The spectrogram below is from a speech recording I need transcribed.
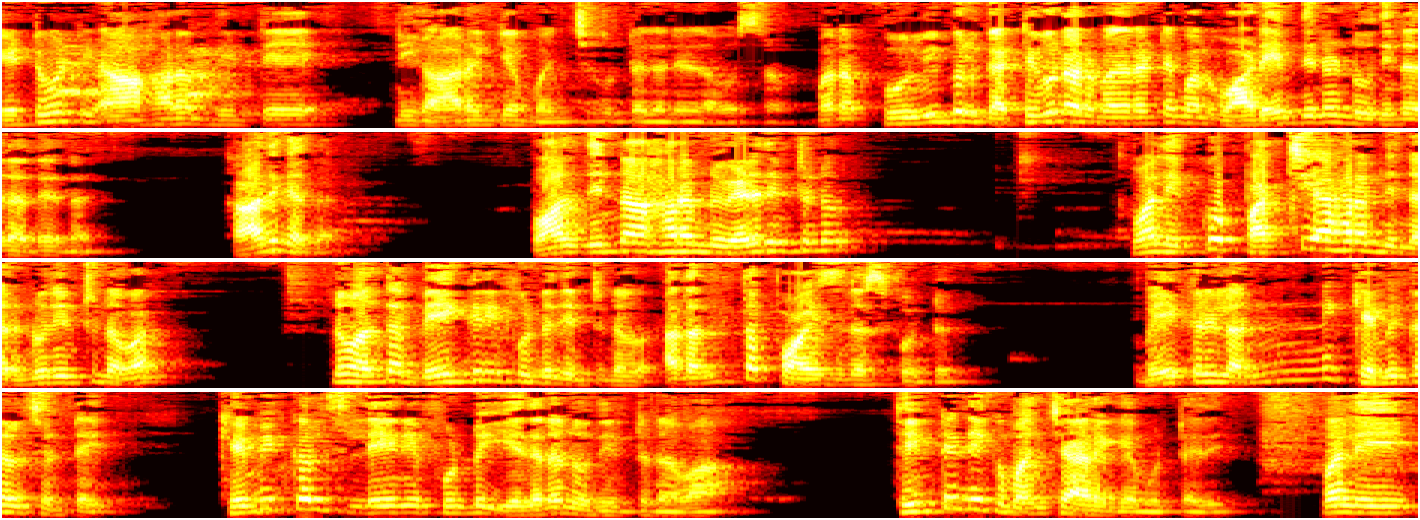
ఎటువంటి ఆహారం తింటే నీకు ఆరోగ్యం మంచిగా ఉంటుంది అనేది అవసరం. మన పూర్వీకులు గట్టిగా ఉన్నారు మన అంటే మనం వాడేం తిన్నాడు నువ్వు తిన్నది అదేనా కాదు కదా. వాళ్ళు తిన్న ఆహారం నువ్వు ఎడ తింటున్నావు? వాళ్ళు ఎక్కువ పచ్చి ఆహారం తిన్నారు నువ్వు తింటున్నావా? నువ్వు అంతా బేకరీ ఫుడ్ తింటున్నావు అదంతా పాయిజనస్ ఫుడ్ బేకరీలో అన్ని కెమికల్స్ ఉంటాయి. కెమికల్స్ లేని ఫుడ్ ఏదైనా నువ్వు తింటున్నావా? తింటే నీకు మంచి ఆరోగ్యం ఉంటుంది. మళ్ళీ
